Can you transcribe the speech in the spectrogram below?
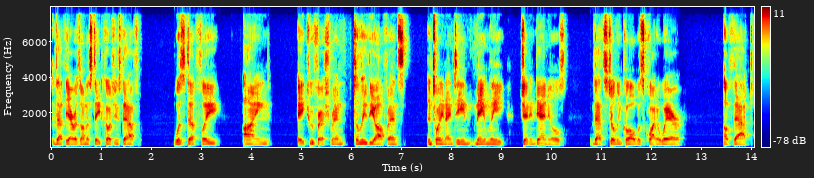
that the Arizona State coaching staff was definitely eyeing a true freshman to lead the offense in 2019, namely Jayden Daniels, that Sterling Cole was quite aware of that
